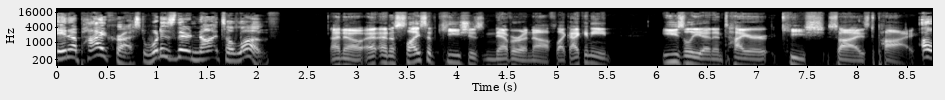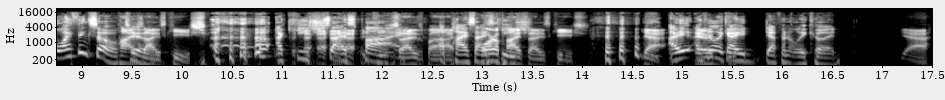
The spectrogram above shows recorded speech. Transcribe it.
in a pie crust. What is there not to love? I know. And, and a slice of quiche is never enough. Like I can eat easily an entire quiche sized pie. Oh, I think so Pie too. sized quiche. a quiche sized pie. quiche sized pie. A pie sized or a quiche. pie sized quiche. Yeah. I, I feel like I definitely could. Yeah.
